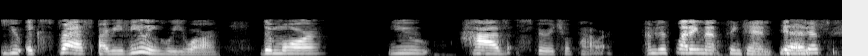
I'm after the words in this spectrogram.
you express by revealing who you are, the more you have spiritual power. I'm just letting that sink in. Yes. It's just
